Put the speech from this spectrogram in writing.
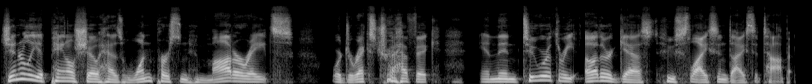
Generally, a panel show has one person who moderates or directs traffic, and then two or three other guests who slice and dice a topic.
